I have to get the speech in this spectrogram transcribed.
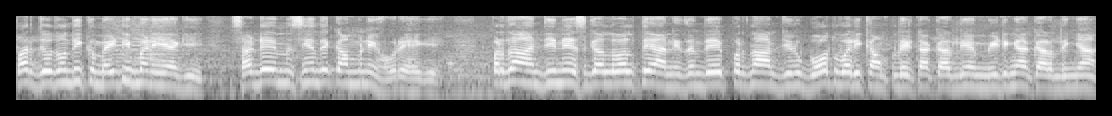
ਪਰ ਜਦੋਂ ਦੀ ਕਮੇਟੀ ਬਣੀ ਹੈਗੀ, ਸਾਡੇ ਐਮਸੀਆਂ ਦੇ ਕੰਮ ਨਹੀਂ ਹੋ ਰਹੇ ਹੈਗੇ। ਪ੍ਰਧਾਨ ਜੀ ਨੇ ਇਸ ਗੱਲ ਵੱਲ ਧਿਆਨ ਨਹੀਂ ਦਿੰਦੇ, ਪ੍ਰਧਾਨ ਜੀ ਨੂੰ ਬਹੁਤ ਵਾਰੀ ਕੰਪਲੇਂਟਾਂ ਕਰ ਲਈਆਂ, ਮੀਟਿੰਗਾਂ ਕਰ ਲਈਆਂ,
